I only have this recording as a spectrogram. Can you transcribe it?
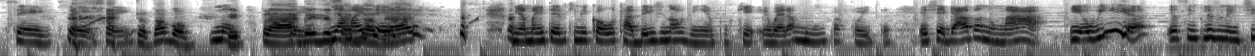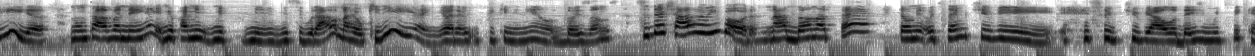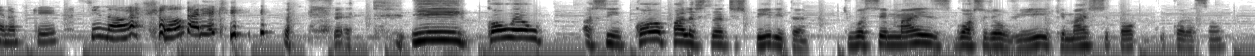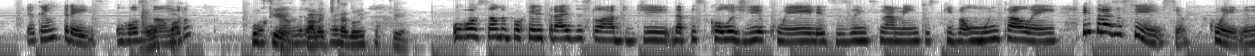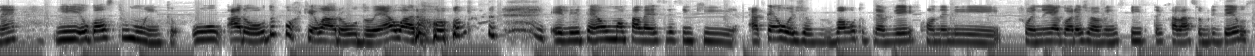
Sei, sei, sei. então tá bom. Não, Tem pra água e não minha sabe nadar. Teve... minha mãe teve que me colocar desde novinha, porque eu era muito afoita. Eu chegava no mar e eu ia, eu simplesmente ia, não tava nem aí. Meu pai me, me, me, me segurava, mas eu queria. Eu era pequenininha, dois anos. Se deixava, eu ia embora, nadando até. Então eu sempre tive, sempre tive aula desde muito pequena, porque senão acho que eu não estaria aqui. e qual é o, assim, qual é o palestrante espírita que você mais gosta de ouvir, que mais te toca o coração? Eu tenho três. O Rossandro. Opa. Por quê? Rossandro, Fala de cada um e por quê. O Rossandro, porque ele traz esse lado de, da psicologia com ele, esses ensinamentos que vão muito além. Ele traz a ciência com ele, né? E eu gosto muito. O Haroldo, porque o Haroldo é o Haroldo. ele tem uma palestra assim que até hoje eu volto para ver quando ele foi no E Agora Jovem Espírita e falar sobre Deus.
